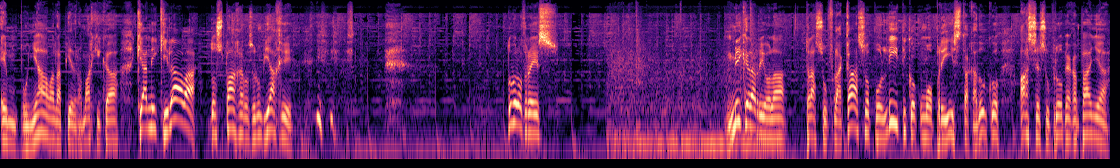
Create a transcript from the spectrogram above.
empuñaba la piedra mágica que aniquilaba dos pájaros en un viaje. Número 3. Miquel Arriola, tras su fracaso político como priista caduco, hace su propia campaña,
